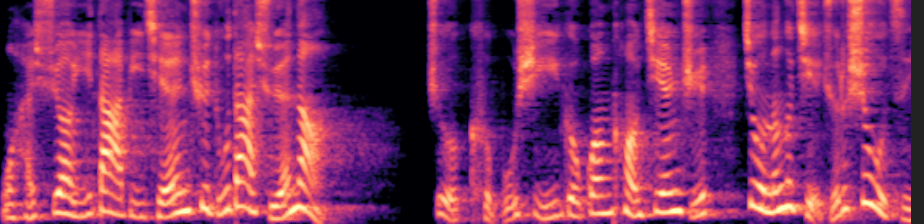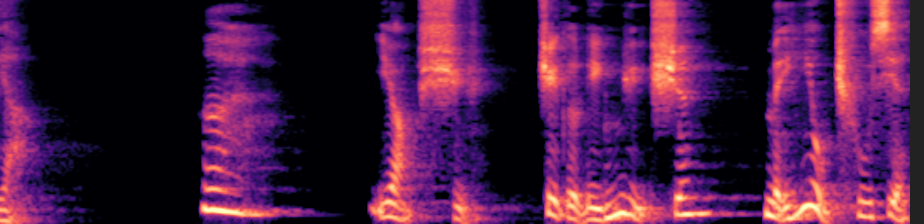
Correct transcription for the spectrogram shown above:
我还需要一大笔钱去读大学呢。这可不是一个光靠兼职就能够解决的数字呀！唉，要是这个林雨生没有出现，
